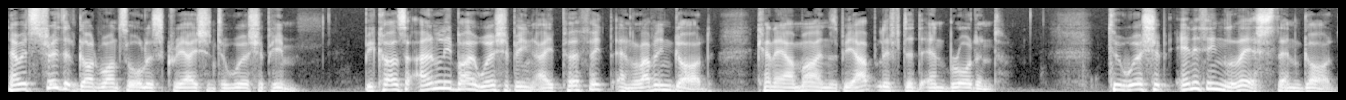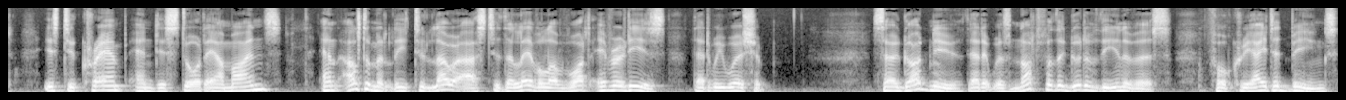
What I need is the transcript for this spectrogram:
Now, it's true that God wants all his creation to worship him, because only by worshipping a perfect and loving God can our minds be uplifted and broadened. To worship anything less than God is to cramp and distort our minds and ultimately to lower us to the level of whatever it is that we worship. So God knew that it was not for the good of the universe for created beings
